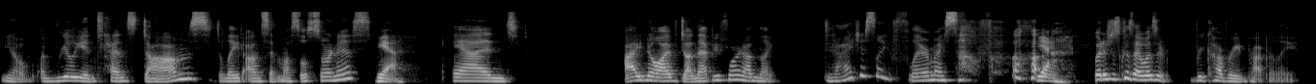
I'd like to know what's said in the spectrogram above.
you know, a really intense DOMS, delayed onset muscle soreness. Yeah. And I know I've done that before and I'm like, did I just like flare myself? yeah. But it's just because I wasn't recovering properly.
